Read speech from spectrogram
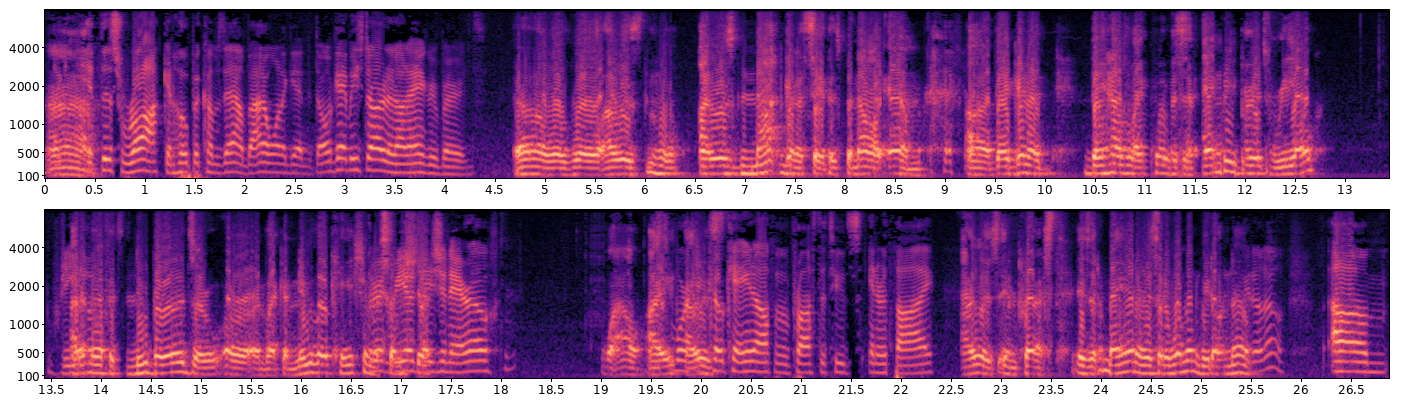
Ah. Hit this rock and hope it comes down, but I don't want to get don't get me started on Angry Birds. Oh well, well, I was well, I was not gonna say this, but now I am. Uh, they're gonna they have like what was it, Angry Birds Rio? Rio, I don't know if it's new birds or, or like a new location they're or some Rio shit. de Janeiro. Wow, I, I Smoking was cocaine off of a prostitute's inner thigh. I was impressed. Is it a man or is it a woman? We don't know. We don't know. Um,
